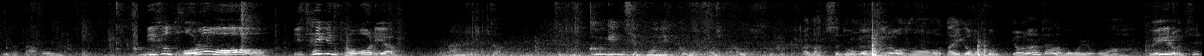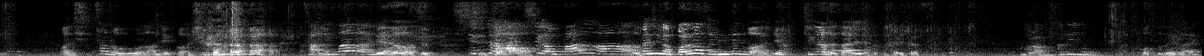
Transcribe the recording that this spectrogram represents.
존나 따봉이야. 네손 더러워. 이 세균 덩어리야. 난 진짜 저 볶음김치 보니까 먹고 싶어졌어 아, 나 진짜 너무 어지러워서 나 이거 먹고 영양제 하나 먹으려고. 와, 왜 이러지? 아니, 시차 적응은 아닐 거 아니야. 장난 아니야? 얘들아, 나 진짜. 진짜 한 시간 빨라 한 시간 빨라서 힘든 거 아니야? 시간을 달려, 달렸어. 물 안 끓이노 그것도 내가 해?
